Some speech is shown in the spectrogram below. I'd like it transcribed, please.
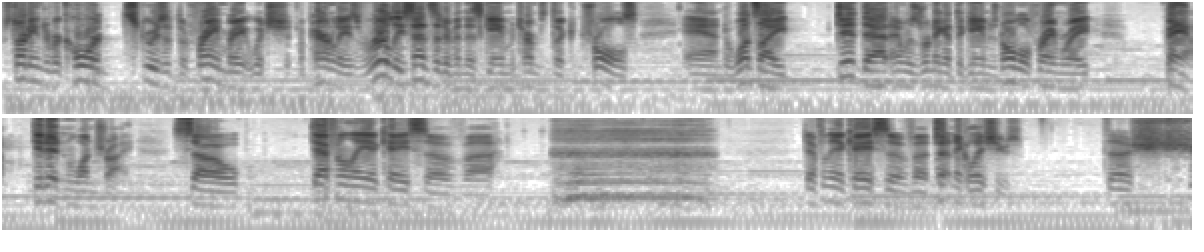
starting to record screws up the frame rate, which apparently is really sensitive in this game in terms of the controls. And once I did that and was running at the game's normal frame rate, bam, did it in one try. So, definitely a case of uh, definitely a case of uh, technical issues. The sh,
